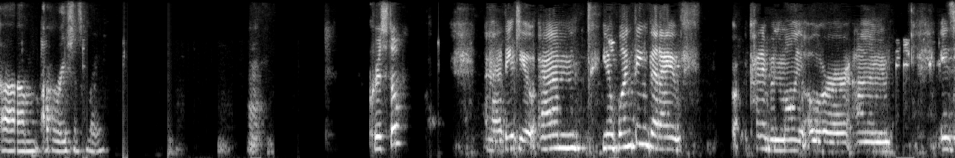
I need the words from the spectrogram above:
um, operations committee. Crystal? Uh, thank you. Um, you know, one thing that I've kind of been mulling over um, is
